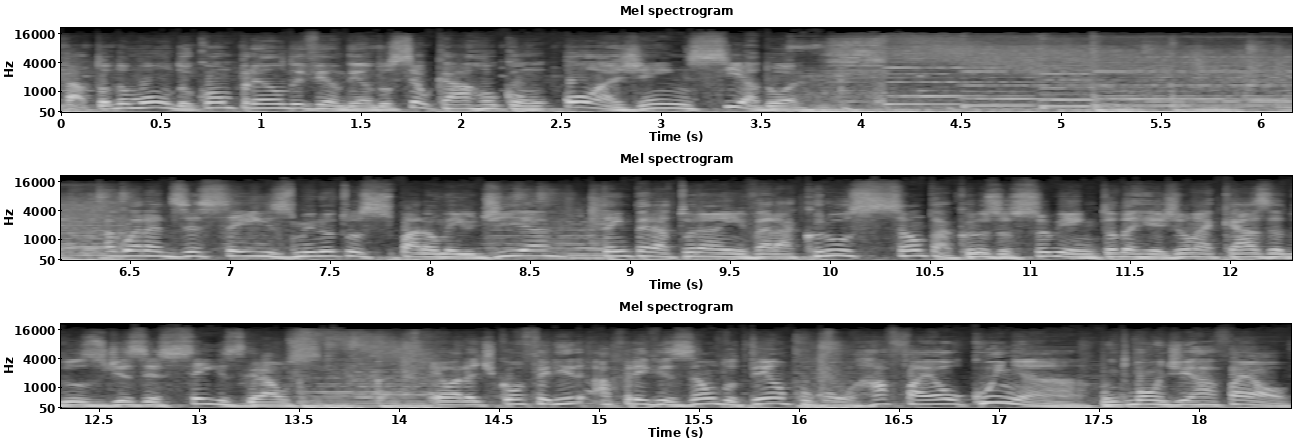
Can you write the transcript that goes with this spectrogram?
Tá todo mundo comprando e vendendo seu carro com o agenciador. Agora 16 minutos para o meio-dia. Temperatura em Veracruz, Santa Cruz do Sul e em toda a região na casa dos 16 graus. É hora de conferir a previsão do tempo com Rafael Cunha. Muito bom dia, Rafael.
